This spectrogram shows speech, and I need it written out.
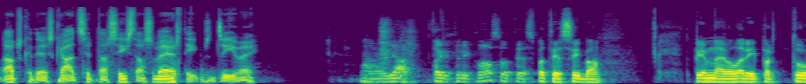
apskaties, kādas ir tās īstās vērtības dzīvēm. Jā, tagad arī klausoties patiesībā. Tu pieminēji vēl arī par to,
